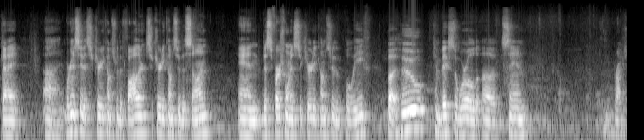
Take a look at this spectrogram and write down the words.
okay, uh, we're going to see that security comes through the Father, security comes through the Son, And this first one is security comes through the belief. But who convicts the world of sin, righteous,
